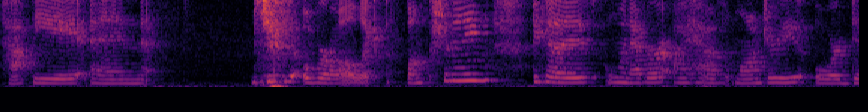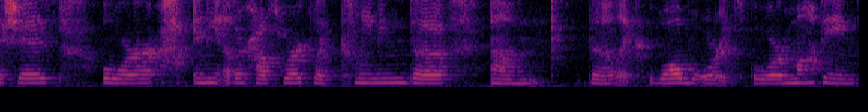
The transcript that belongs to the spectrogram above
happy and just overall like functioning. Because whenever I have laundry or dishes or any other housework like cleaning the um, the like wall boards or mopping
